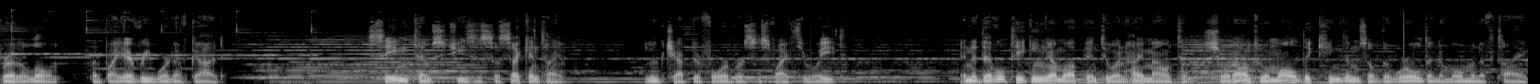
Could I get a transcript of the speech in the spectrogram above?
bread alone, but by every word of God. Satan tempts Jesus a second time. Luke chapter 4, verses 5 through 8. And the devil taking him up into an high mountain, showed unto him all the kingdoms of the world in a moment of time.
